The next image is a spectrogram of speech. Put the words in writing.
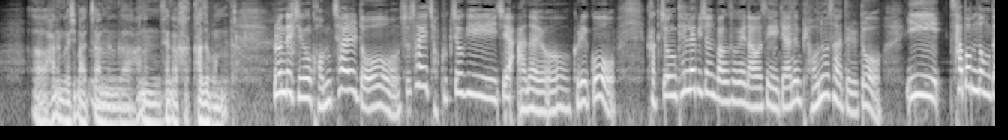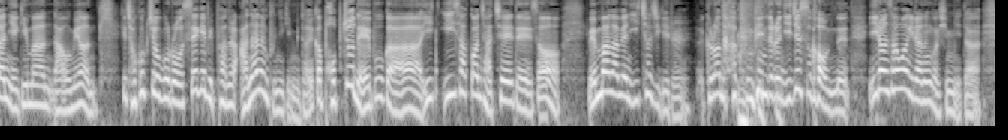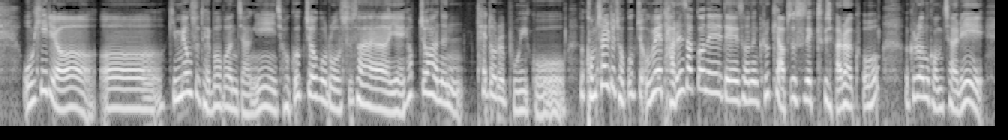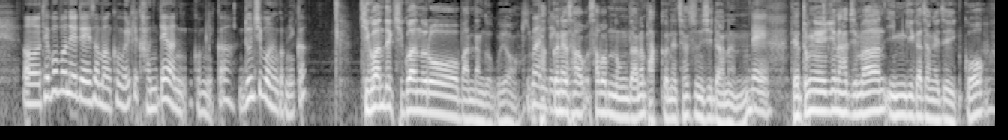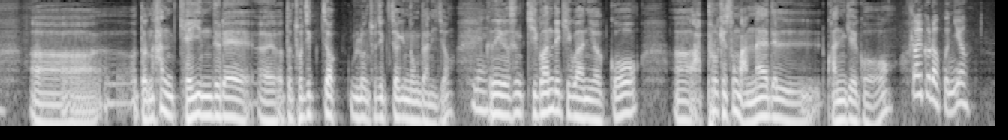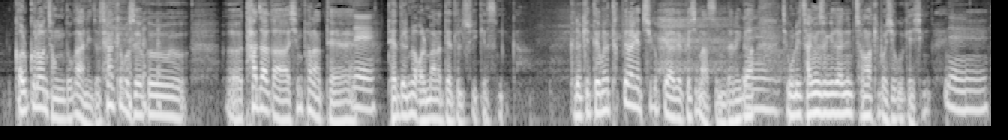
어, 하는 것이 맞지 않는가 음. 하는 생각 가- 가져봅니다. 그런데 지금 검찰도 수사에 적극적이지 않아요. 그리고 각종 텔레비전 방송에 나와서 얘기하는 변호사들도 이 사법농단 얘기만 나오면 적극적으로 세게 비판을 안 하는 분위기입니다. 그러니까 법조 내부가 이, 이 사건 자체에 대해서 웬만하면 잊혀지기를 그러나 국민들은 잊을 수가 없는 이런 상황이라는 것입니다. 오히려 어 김명수 대법원장이 적극적으로 수사에 협조하는 태도를 보이고 검찰도 적극적 왜 다른 사건에 대해서는 그렇게 압수수색도 잘하고 그런 검찰이 어 대법원에 대해서만큼 왜 이렇게 간대한 겁니까? 눈치 보는 겁니까? 기관 대 기관으로 만난 거고요. 박근혜 기관. 사, 법농단은 박근혜 최순실이라는 네. 대통령이긴 하지만 임기가 정해져 있고 어, 어떤 한 개인들의 어, 어떤 조직적 물론 조직적인 농단이죠. 네. 근데 이것은 기관 대 기관이었고 어, 앞으로 계속 만나야 될 관계고 껄끄럽군요. 껄끄러운 정도가 아니죠. 생각해 보세요. 그 어, 타자가 심판한테 네. 대들면 얼마나 대들 수 있겠습니까? 그렇기 때문에 특별하게 취급돼야 될 것이 맞습니다. 그러니까 네. 지금 우리 장윤성 기자님 정확히 보시고 계신 거예요. 네.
